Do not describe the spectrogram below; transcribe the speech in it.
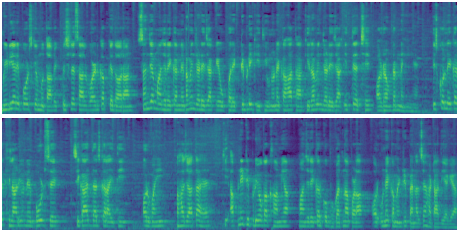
मीडिया रिपोर्ट्स के मुताबिक पिछले साल वर्ल्ड कप के दौरान संजय मांजरेकर ने रविंद्र जडेजा के ऊपर एक टिप्पणी की थी। उन्होंने कहा था कि रविंद्र जडेजा इतने अच्छे ऑलराउंडर नहीं है। इसको लेकर खिलाड़ियों ने बोर्ड से शिकायत दर्ज कराई थी। और वहीं कहा जाता है कि अपनी टिप्पणियों का खामियाँ मांजरेकर को भुगतना पड़ा और उन्हें कमेंट्री पैनल से हटा दिया गया।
